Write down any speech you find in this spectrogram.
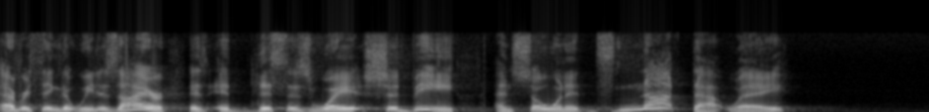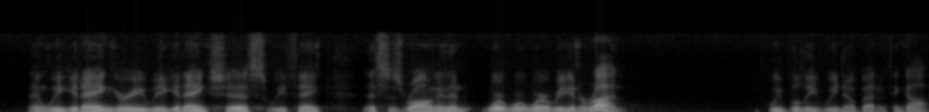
everything that we desire is it, this is the way it should be. And so when it's not that way, then we get angry, we get anxious, we think this is wrong, and then where, where, where are we going to run? If we believe we know better than God.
